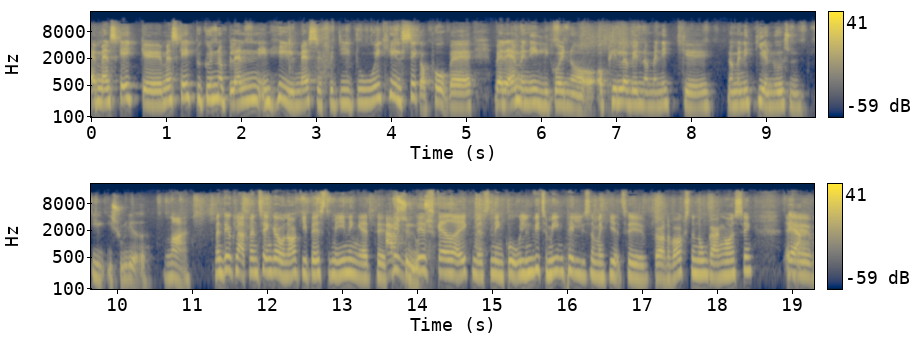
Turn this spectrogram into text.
at man, skal ikke, øh, man skal ikke begynde at blande en hel masse, fordi du er ikke helt sikker på, hvad, hvad det er, man egentlig går ind og, og piller ved, når man ikke, øh, når man ikke giver noget sådan helt isoleret. Nej, men det er jo klart, man tænker jo nok i bedste mening, at øh, det, det skader ikke med sådan en god en vitaminpille, ligesom man giver til børn og voksne nogle gange også. Ikke? Ja. Øh,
